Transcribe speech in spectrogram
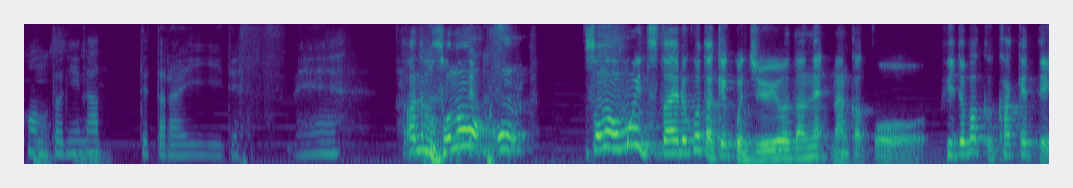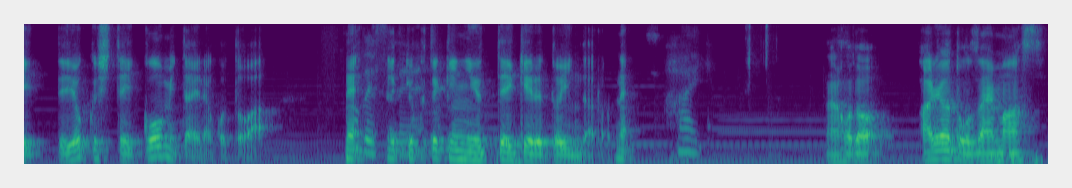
はい、本当になってたらいいですね。あでもそのその思い伝えることは結構重要だね。なんかこう、フィードバックかけていって、よくしていこうみたいなことは、ね、ね、積極的に言っていけるといいんだろうね。はい。なるほど。ありがとうございます。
